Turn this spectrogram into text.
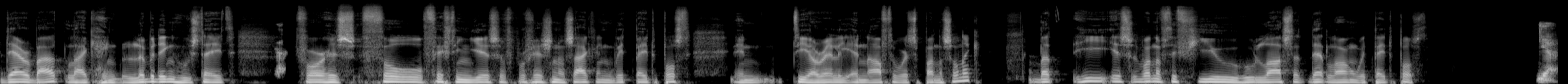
thereabout, like Henk Lubberding, who stayed for his full 15 years of professional cycling with Peter Post in TI Raleigh and afterwards Panasonic. But he is one of the few who lasted that long with Peter Post. Yeah,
